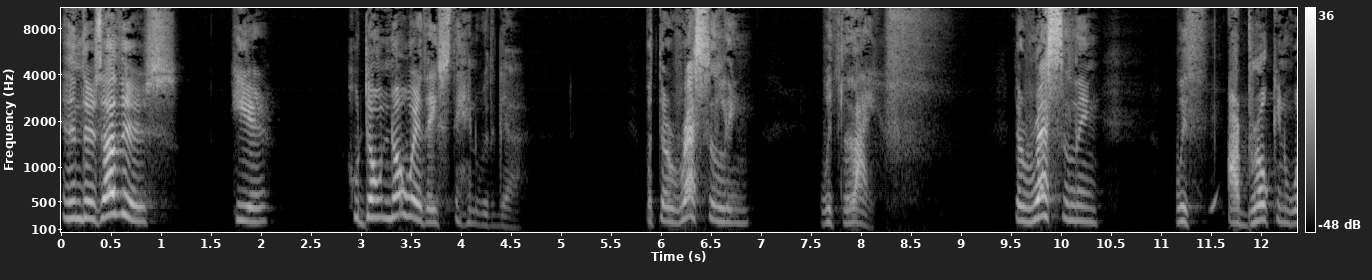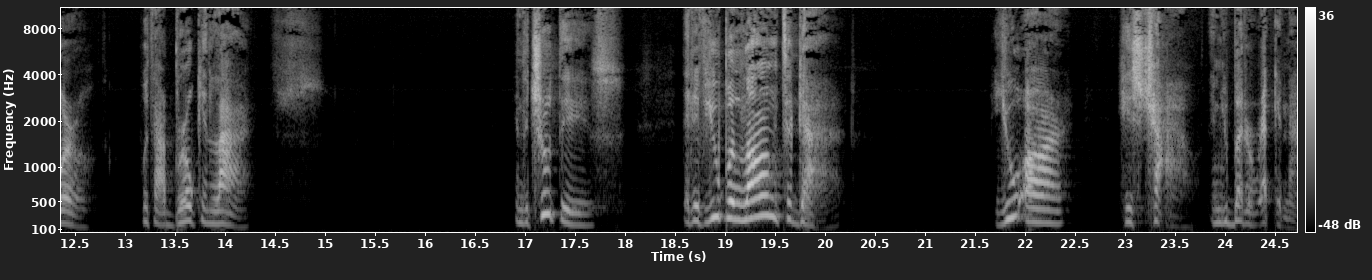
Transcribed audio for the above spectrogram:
And then there's others here who don't know where they stand with God, but they're wrestling with life. They're wrestling with our broken world, with our broken lives. And the truth is that if you belong to God, you are his child, and you better recognize.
